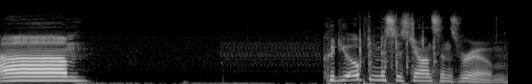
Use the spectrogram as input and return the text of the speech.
Um Could you open Mrs. Johnson's room?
